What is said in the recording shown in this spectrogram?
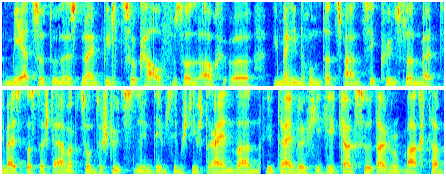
mehr zu tun als nur ein Bild zu kaufen, sondern auch äh, immerhin 120 Künstlern, die meisten aus der Steiermark, zu unterstützen, indem sie im Stift rein waren, die dreiwöchige Klausurtagung gemacht haben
